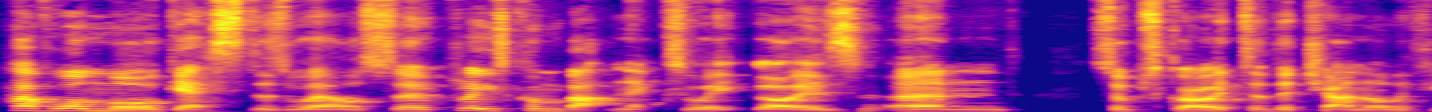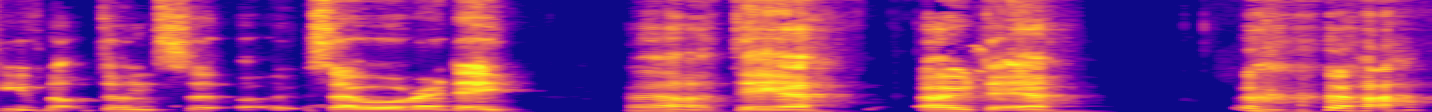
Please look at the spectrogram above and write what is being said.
have one more guest as well. So please come back next week, guys, and subscribe to the channel if you've not done so, so already. Oh dear, oh dear.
